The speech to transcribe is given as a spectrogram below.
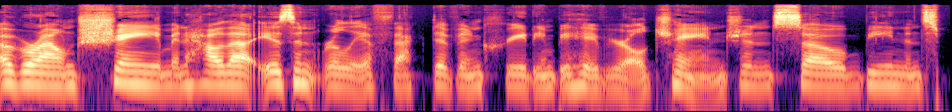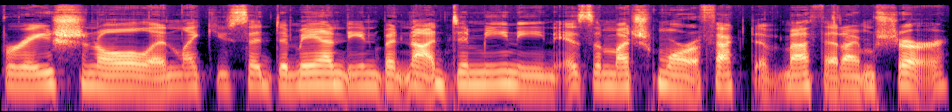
around shame and how that isn't really effective in creating behavioral change. And so being inspirational and, like you said, demanding but not demeaning is a much more effective method, I'm sure.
